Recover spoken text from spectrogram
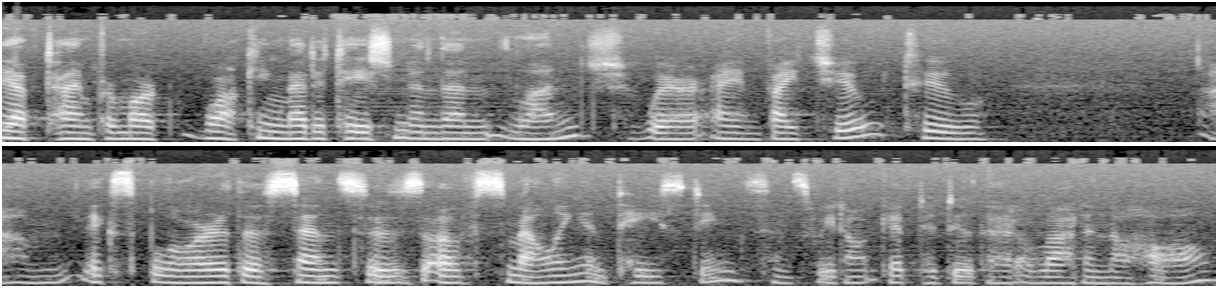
have time for more walking meditation and then lunch, where I invite you to um, explore the senses of smelling and tasting, since we don't get to do that a lot in the hall,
